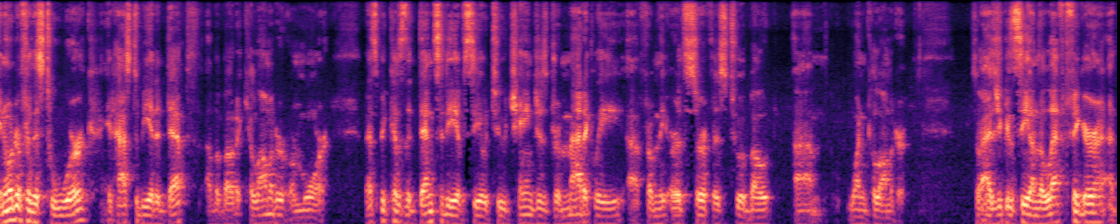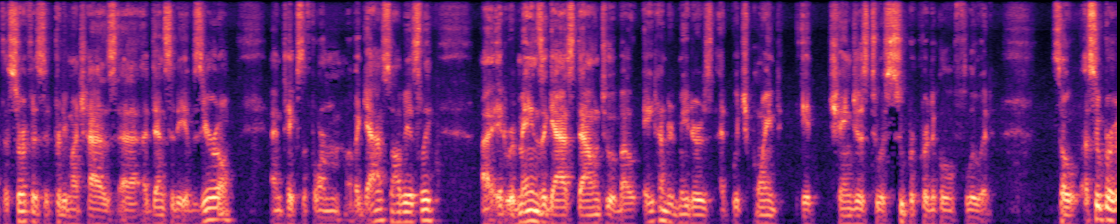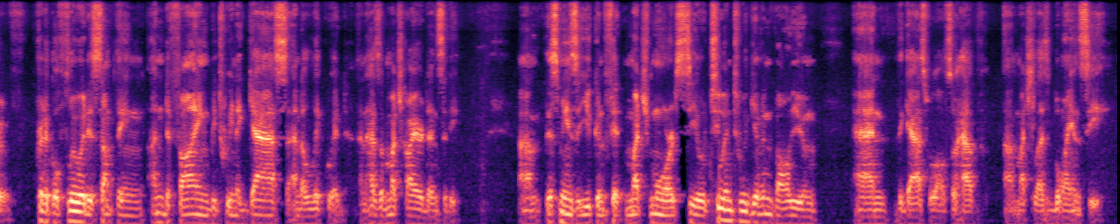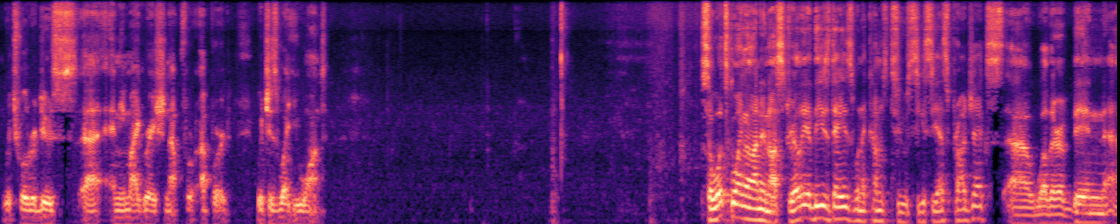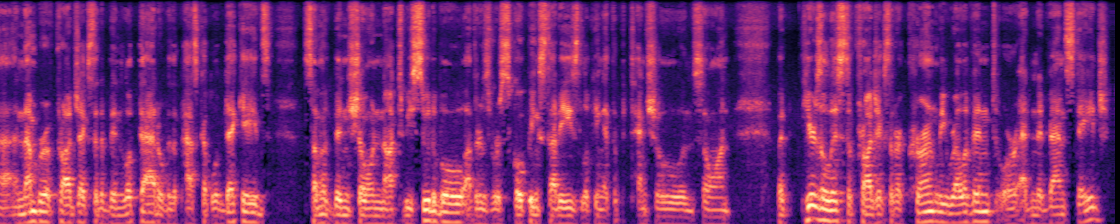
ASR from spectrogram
In order for this to work, it has to be at a depth of about a kilometer or more. That's because the density of CO2 changes dramatically uh, from the Earth's surface to about um, one kilometer. So as you can see on the left figure at the surface, it pretty much has a, a density of zero and takes the form of a gas, obviously. Uh, it remains a gas down to about 800 meters, at which point it changes to a supercritical fluid. So a supercritical fluid is something undefined between a gas and a liquid and has a much higher density. Um, this means that you can fit much more CO2 into a given volume and the gas will also have uh, much less buoyancy, which will reduce uh, any migration up for upward, which is what you want. So what's going on in Australia these days when it comes to CCS projects? Uh, well, there have been uh, a number of projects that have been looked at over the past couple of decades. Some have been shown not to be suitable. Others were scoping studies looking at the potential and so on. But here's a list of projects that are currently relevant or at an advanced stage.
